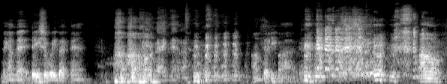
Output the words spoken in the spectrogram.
I think I met Daisha way back then. Back then, I'm 35. um,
